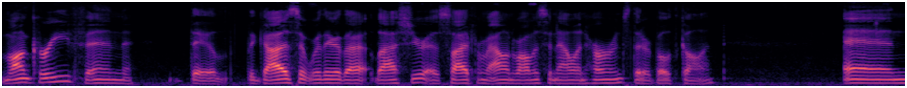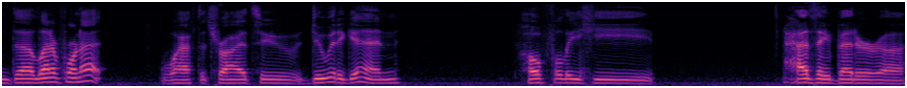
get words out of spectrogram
Moncrief and the the guys that were there that last year, aside from Allen Robinson and Allen Hurns, that are both gone, and uh, Leonard Fournette will have to try to do it again. Hopefully, he has a better uh,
